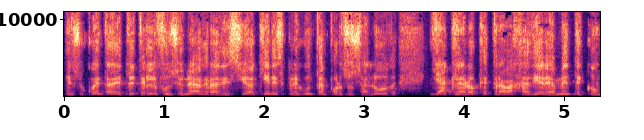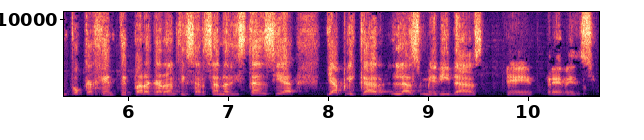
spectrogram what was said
En su cuenta de Twitter, el funcionario agradeció a quienes preguntan por su salud y aclaró que trabaja diariamente con poca gente para garantizar sana distancia y aplicar las medidas de prevención.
